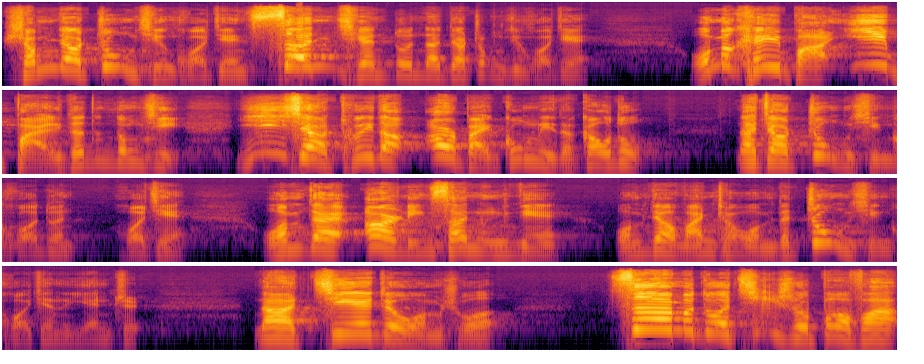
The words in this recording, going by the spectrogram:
什么叫重型火箭？三千吨的叫重型火箭。我们可以把一百吨的东西一下推到二百公里的高度，那叫重型火盾火箭。我们在二零三零年，我们就要完成我们的重型火箭的研制。那接着我们说，这么多技术爆发，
